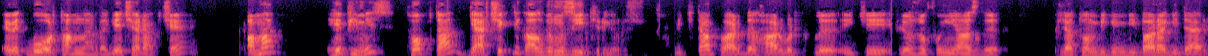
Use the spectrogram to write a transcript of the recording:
Evet bu ortamlarda geçer akçe. Ama hepimiz toptan gerçeklik algımızı yitiriyoruz. Bir kitap vardı Harvardlı iki filozofun yazdığı. Platon bir gün bir bara gider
